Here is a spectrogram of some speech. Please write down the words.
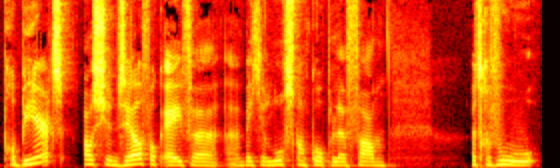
probeert. Als je hem zelf ook even een beetje los kan koppelen van het gevoel.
